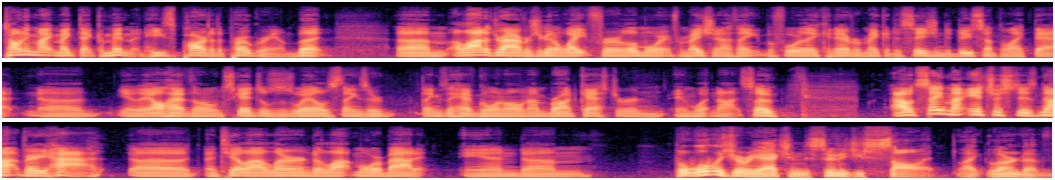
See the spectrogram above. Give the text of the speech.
Tony might make that commitment. He's part of the program, but. Um, a lot of drivers are going to wait for a little more information, I think, before they could ever make a decision to do something like that. Uh, you know, they all have their own schedules as well as things are things they have going on. I'm a broadcaster and, and whatnot, so I would say my interest is not very high uh, until I learned a lot more about it. And um, But what was your reaction as soon as you saw it? Like learned of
